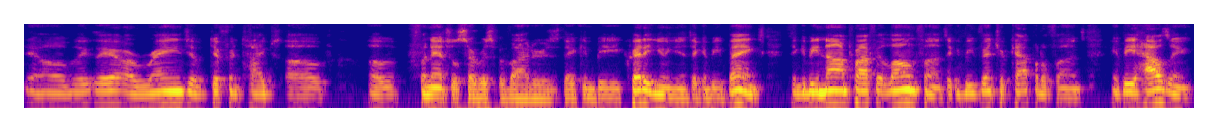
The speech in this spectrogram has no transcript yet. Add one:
you know they, they are a range of different types of of financial service providers. They can be credit unions, they can be banks, they can be nonprofit loan funds, they can be venture capital funds, it can be housing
